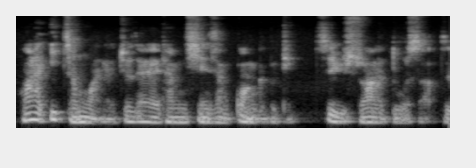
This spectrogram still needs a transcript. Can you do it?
花了一整晚呢，就在他们线上逛个不停。至于刷了多少，这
